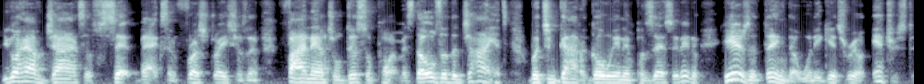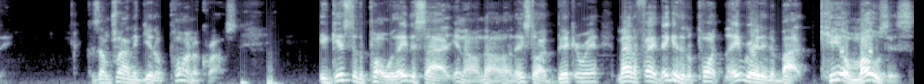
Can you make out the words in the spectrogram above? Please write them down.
You're going to have giants of setbacks and frustrations and financial disappointments. Those are the giants, but you've got to go in and possess it. Here's the thing, though, when it gets real interesting, because I'm trying to get a point across it gets to the point where they decide, you know, no, no, they start bickering. Matter of fact, they get to the point they ready to about kill Moses.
